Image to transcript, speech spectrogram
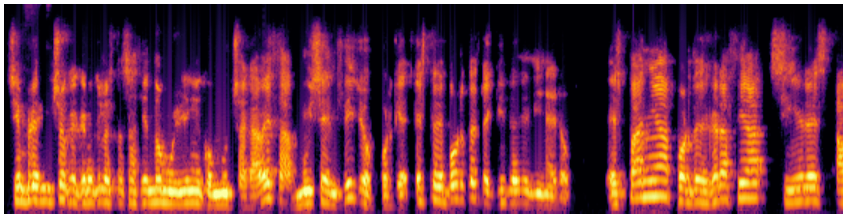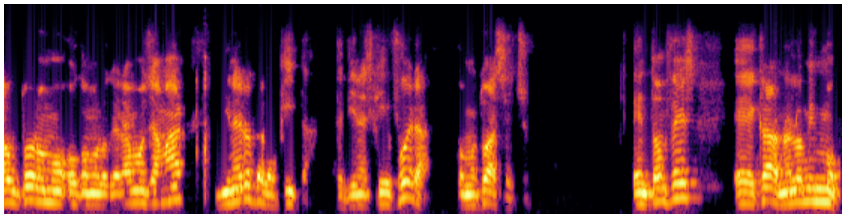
siempre he dicho que creo que lo estás haciendo muy bien y con mucha cabeza. Muy sencillo, porque este deporte te quita de dinero. España, por desgracia, si eres autónomo o como lo queramos llamar, dinero te lo quita. Te tienes que ir fuera, como tú has hecho. Entonces, eh, claro, no es lo mismo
